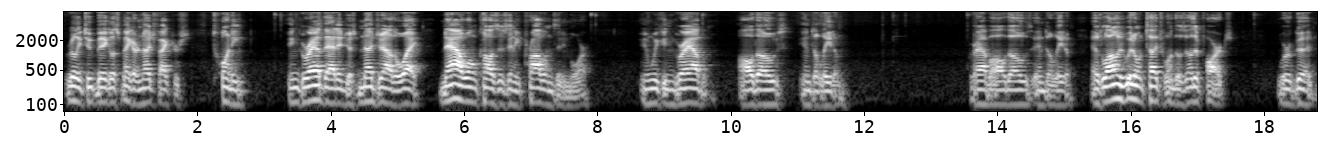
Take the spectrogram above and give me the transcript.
really too big. Let's make our nudge factors 20 and grab that and just nudge it out of the way. Now it won't cause us any problems anymore. And we can grab all those and delete them. Grab all those and delete them. As long as we don't touch one of those other parts, we're good.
